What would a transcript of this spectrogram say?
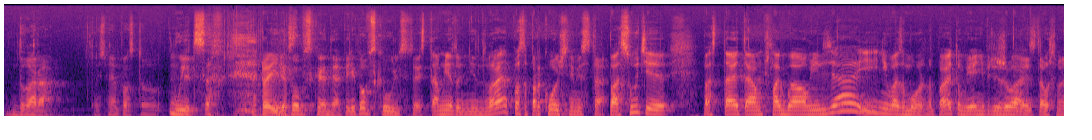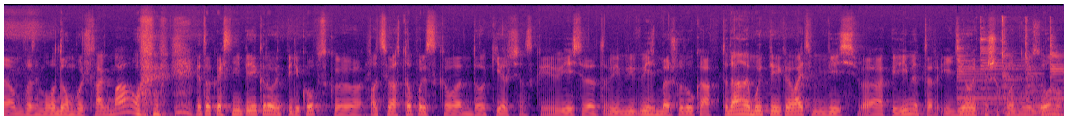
двора. То есть у меня просто улица, Проезд. Перекопская, да, Перекопская улица. То есть там нету ни двора, просто парковочные места. По сути, поставить там шлагбаум нельзя и невозможно. Поэтому я не переживаю из-за того, что у меня возле моего дома будет шлагбаум. и только если не перекроют Перекопскую от Севастопольского до Керченской, весь этот, весь большой рукав. Тогда надо будет перекрывать весь а, периметр и делать пешеходную зону.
